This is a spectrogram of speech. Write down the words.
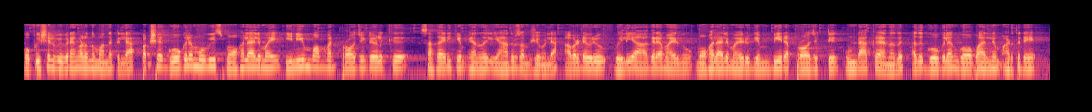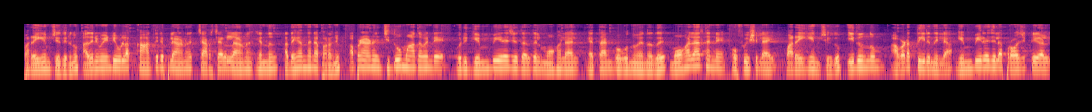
ഒഫീഷ്യൽ വിവരങ്ങളൊന്നും വന്നിട്ടില്ല. പക്ഷേ ഗോകുലം മൂവീസ് മോഹൻലാലുമായി ഇനിയും വമ്പൻ പ്രോജക്റ്റുകൾക്ക് സഹകരിക്കും എന്നതിൽ യാതൊരു സംശയമില്ല അവരുടെ ഒരു വലിയ ആഗ്രഹമായിരുന്നു മോഹൻലാലുമായി ഒരു ഗംഭീര പ്രോജക്റ്റ് ഉണ്ടാക്കുക എന്നത്. അത് ഗോകുലം ഗോപാലിനും അടുത്തിടെ പറയുകയും ചെയ്തിരുന്നു. അതിനുവേണ്ടിയുള്ള കാത്തിരിപ്പിലാണ് ചർച്ചകളിലാണ് എന്ന് അദ്ദേഹം തന്നെ പറഞ്ഞു. അപ്പോഴാണ് ജിതു മാധവന്റെ ഒരു ഗംഭീര ചിത്രത്തിൽ മോഹൻലാൽ എത്താൻ പോകുന്നു എന്നത് മോഹൻലാൽ തന്നെ ഒഫീഷ്യലായി പറയുകയും ചെയ്തു. ഇതൊന്നും അവിടെ തീരുന്നില്ല. ഗംഭീര ചില പ്രോജക്റ്റുകൾ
